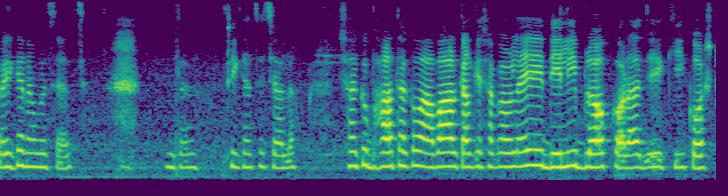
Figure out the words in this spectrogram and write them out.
ওইখানে বসে আছে। তো ঠিক আছে, চলো। সবাই খুব ভালো থাকো। আবার কালকে সকালবেলায় ডেলি ব্লগ করা যে কি কষ্ট।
